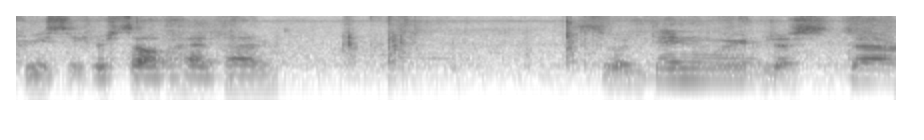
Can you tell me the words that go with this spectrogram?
grease it yourself ahead of time. So then we're just uh,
